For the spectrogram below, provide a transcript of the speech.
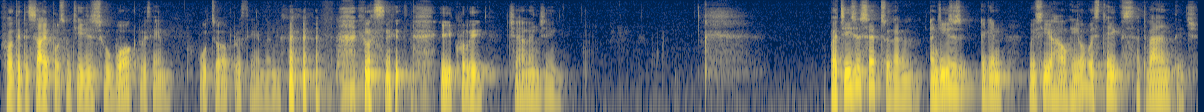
for the disciples of Jesus who walked with him, who talked with him, and it was equally challenging. But Jesus said to them, and Jesus, again, we see how he always takes advantage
